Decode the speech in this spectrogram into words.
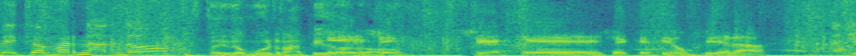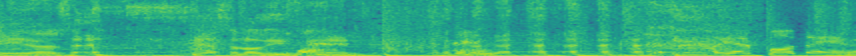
Has hecho, Fernando. Esto ha ido muy rápido, ¿no? Si es que, si es que soy un fiera. Sí, yo sé- ya se lo dice él. Soy el pote, el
